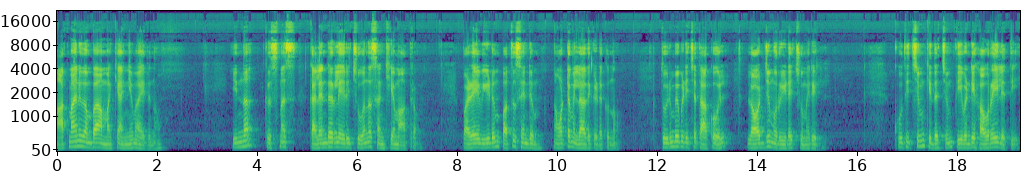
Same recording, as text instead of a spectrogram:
ആത്മാനുകമ്പ അമ്മയ്ക്ക് അന്യമായിരുന്നു. ഇന്ന് ക്രിസ്മസ് കലണ്ടറിലെ ഒരു ചുവന്ന സംഖ്യ മാത്രം. പഴയ വീടും പത്ത് സെന്റും നോട്ടമില്ലാതെ കിടക്കുന്നു. തുരുമ്പ് പിടിച്ച താക്കോൽ ലോഡ്ജ് മുറിയുടെ ചുമരിൽ. കുതിച്ചും കിതച്ചും തീവണ്ടി ഹൗറയിലെത്തി.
